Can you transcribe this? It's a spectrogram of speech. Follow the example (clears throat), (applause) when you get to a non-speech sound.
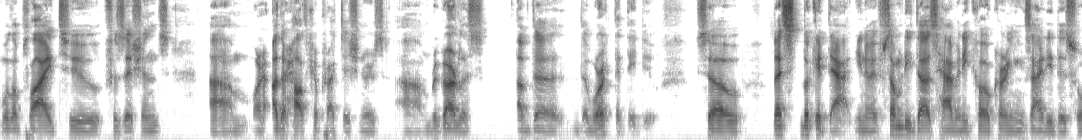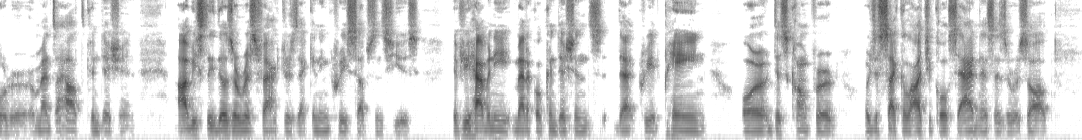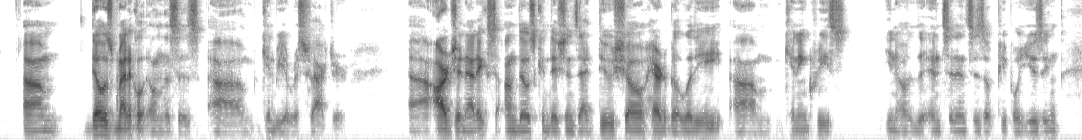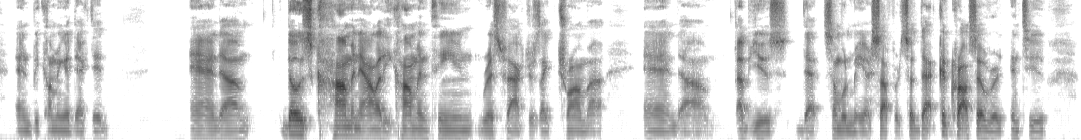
will apply to physicians um, or other healthcare practitioners, um, regardless of the the work that they do. So let's look at that. You know, if somebody does have any co-occurring anxiety disorder or mental health condition, obviously those are risk factors that can increase substance use. If you have any medical conditions that create pain or discomfort or just psychological sadness as a result, um, those medical illnesses um, can be a risk factor. Uh, our genetics on those conditions that do show heritability um, can increase, you know, the incidences of people using and becoming addicted. And um, those commonality, common theme risk factors like trauma and um, abuse that someone may have suffered. So that could cross over into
